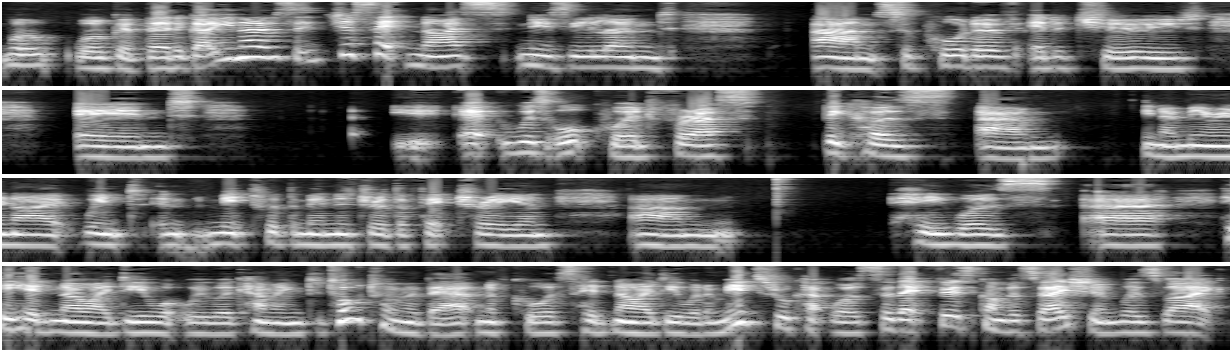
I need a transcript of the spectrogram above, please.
we'll we'll give that a go. You know, it was just that nice New Zealand um, supportive attitude, and it, was awkward for us because um, you know Mary and I went and met with the manager of the factory, and um, he was uh, he had no idea what we were coming to talk to him about, and of course had no idea what a menstrual cup was. So that first conversation was like,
